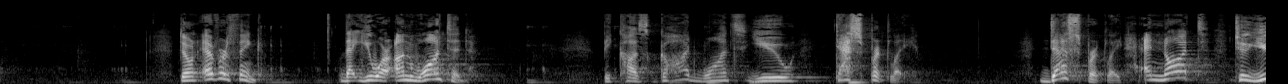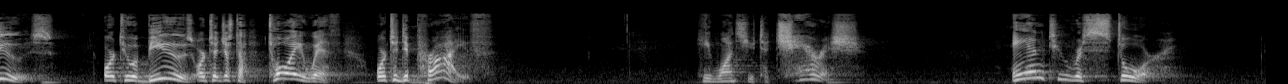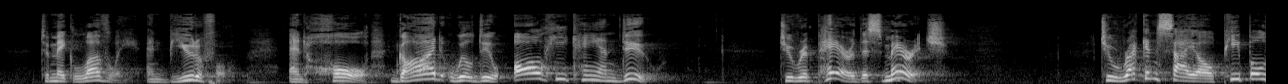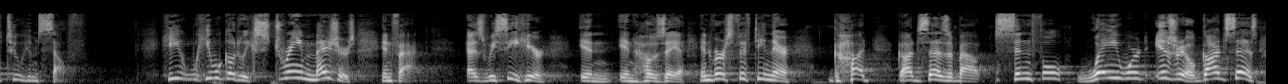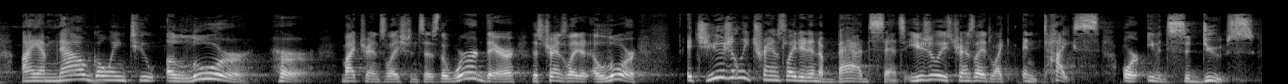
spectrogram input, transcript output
Don't ever think that you are unwanted because God wants you desperately. Desperately. And not to use or to abuse or to just to toy with or to deprive. He wants you to cherish and to restore, to make lovely and beautiful and whole. God will do all He can do to repair this marriage, to reconcile people to Himself. He, he will go to extreme measures. In fact, as we see here in, in Hosea, in verse 15 there, God, God says about sinful, wayward Israel, God says, I am now going to allure her. My translation says the word there that's translated allure, it's usually translated in a bad sense. It usually is translated like entice or even seduce.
